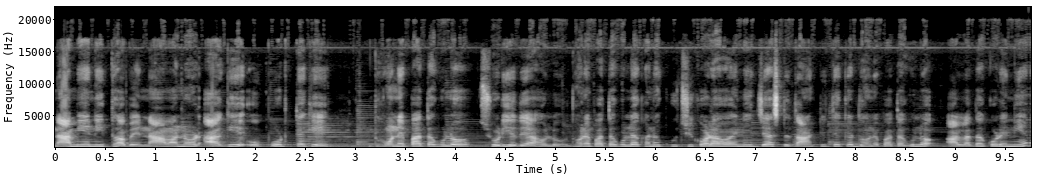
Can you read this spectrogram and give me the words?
নামিয়ে নিতে হবে। নামানোর আগে ওপর থেকে ধনে পাতাগুলো ছড়িয়ে দেওয়া হলো। ধনে পাতাগুলো এখানে কুচি করা হয়নি জাস্ট দাঁটি থেকে ধনে পাতাগুলো আলাদা করে নিয়ে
